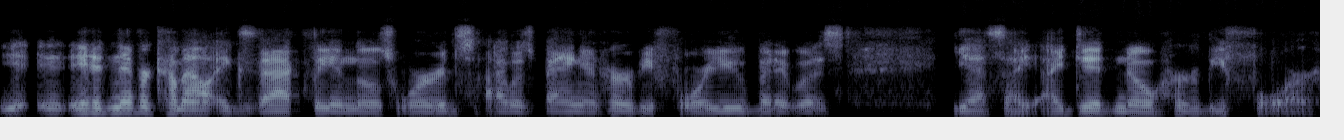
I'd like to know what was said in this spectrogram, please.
it, it had never come out exactly in those words. I was banging her before you, but it was yes, I, I did know her before.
